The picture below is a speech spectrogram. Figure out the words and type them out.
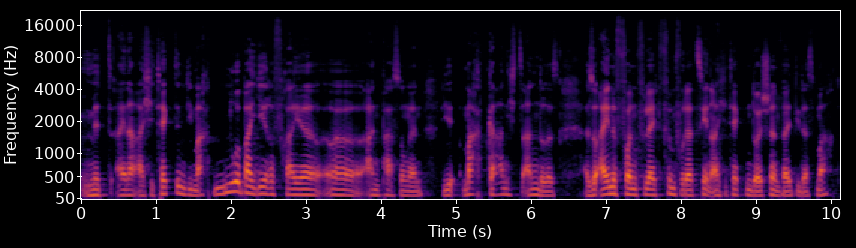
mit einer Architektin, die macht nur barrierefreie äh, Anpassungen, die macht gar nichts anderes. Also eine von vielleicht fünf oder zehn Architekten deutschlandweit, die das macht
